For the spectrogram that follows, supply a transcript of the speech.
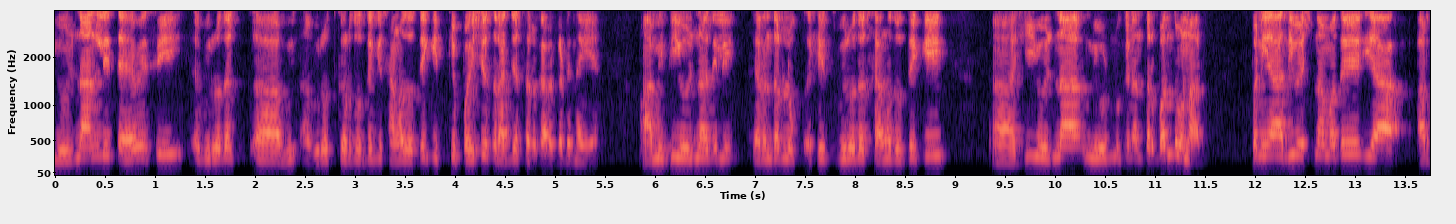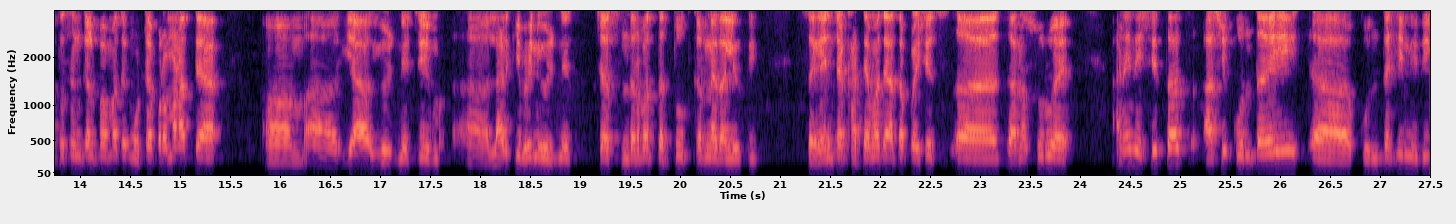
योजना आणली त्यावेळेसही विरोधक विरोध करत होते की सांगत होते की इतके पैसेच राज्य सरकारकडे नाहीये. आम्ही ती योजना दिली. त्यानंतर लोक हेच विरोधक सांगत होते की ही योजना निवडणुकीनंतर बंद होणार. पण या अधिवेशनामध्ये या अर्थसंकल्पामध्ये मोठ्या प्रमाणात त्या या योजनेची लाडकी बहीण च्या संदर्भात तरतूद करण्यात आली होती. सगळ्यांच्या खात्यामध्ये आता पैसे जाणं सुरू आहे. आणि निश्चितच अशी कोणताही अं, कोणताही निधी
